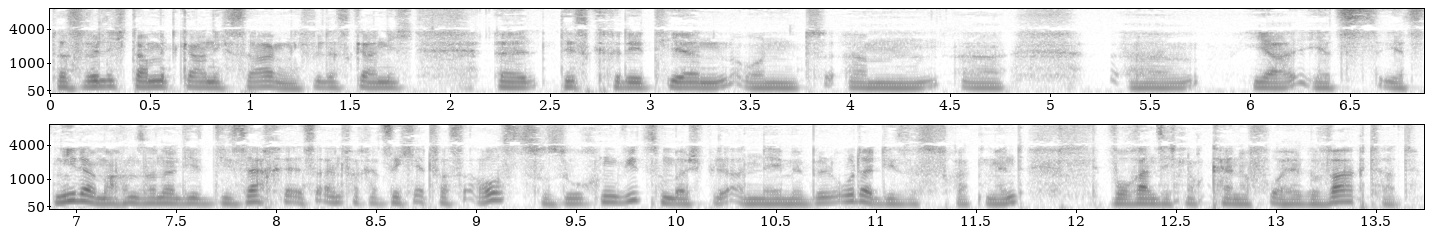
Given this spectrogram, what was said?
Das will ich damit gar nicht sagen. Ich will das gar nicht äh, diskreditieren und ähm, äh, äh, ja jetzt, jetzt niedermachen, sondern die, die Sache ist einfach, sich etwas auszusuchen, wie zum Beispiel Unnameable oder dieses Fragment, woran sich noch keiner vorher gewagt hat.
